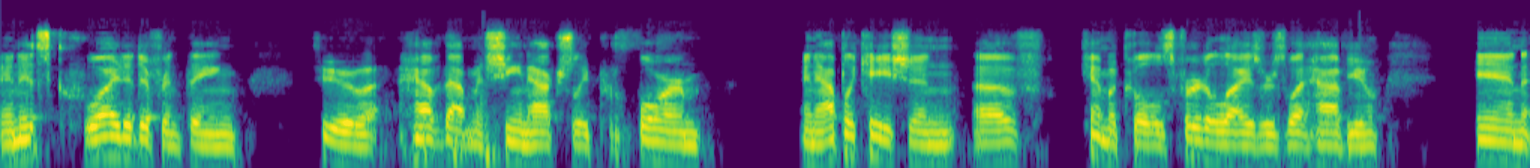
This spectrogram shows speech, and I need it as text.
And it's quite a different thing to have that machine actually perform an application of chemicals, fertilizers, what have you, in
